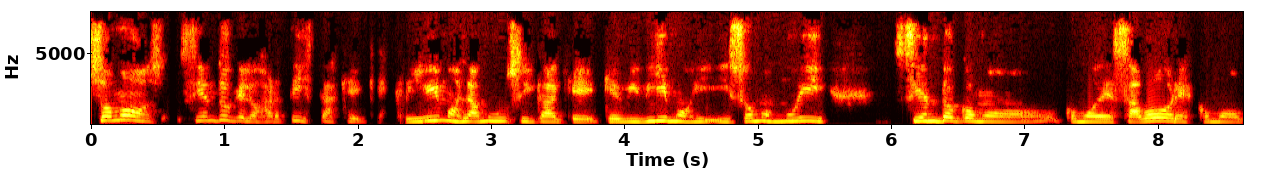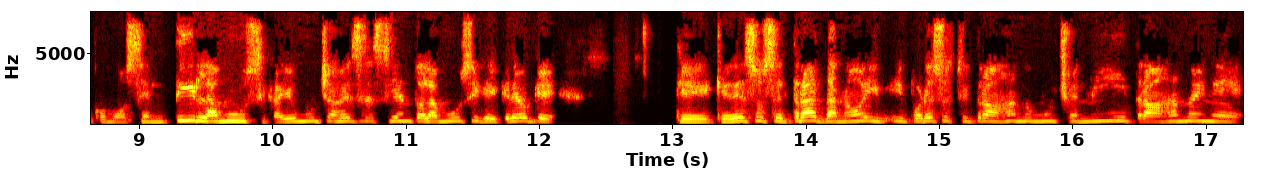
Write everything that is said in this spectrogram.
somos, siento que los artistas que, escribimos la música, que, que vivimos y, somos muy siento como, como de sabores, como, como sentir la música. Yo muchas veces siento la música y creo que, que, de eso se trata, ¿no? Y, por eso estoy trabajando mucho en mí, trabajando eh,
